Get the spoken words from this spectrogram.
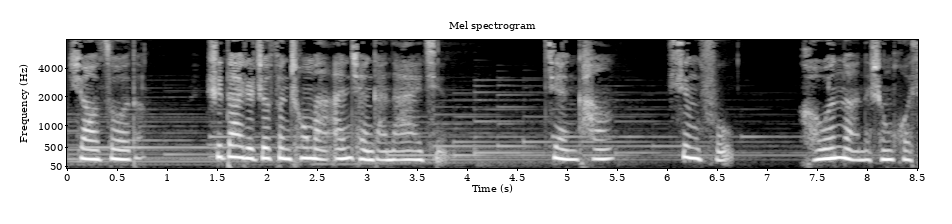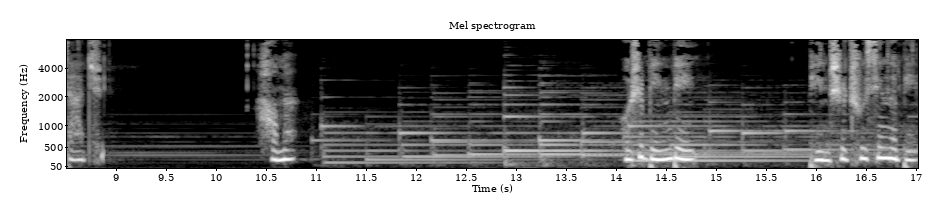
需要做的，是带着这份充满安全感的爱情，健康、幸福和温暖的生活下去，好吗？我是饼饼，秉持初心的饼。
